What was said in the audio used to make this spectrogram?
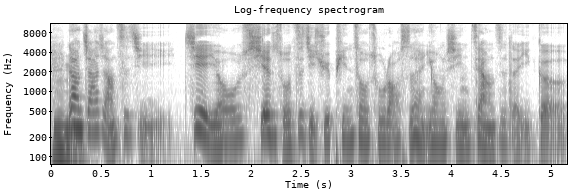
嗯、让家长自己借由线索自己去拼凑出老师很用心这样子的一个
